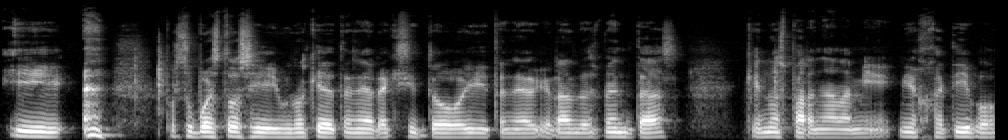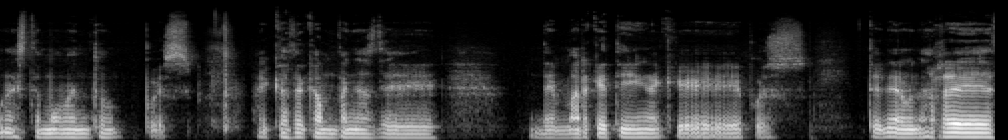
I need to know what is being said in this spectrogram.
Y, por supuesto, si uno quiere tener éxito y tener grandes ventas, que no es para nada mi, mi objetivo en este momento, pues hay que hacer campañas de, marketing, hay que pues, tener una red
